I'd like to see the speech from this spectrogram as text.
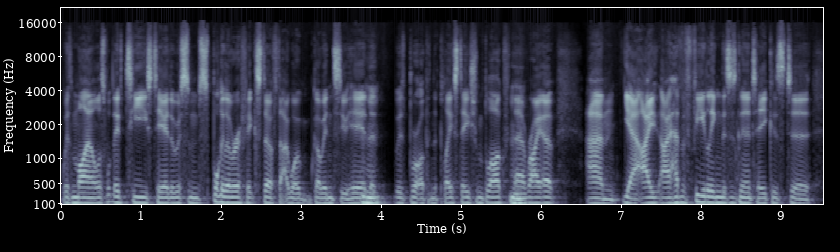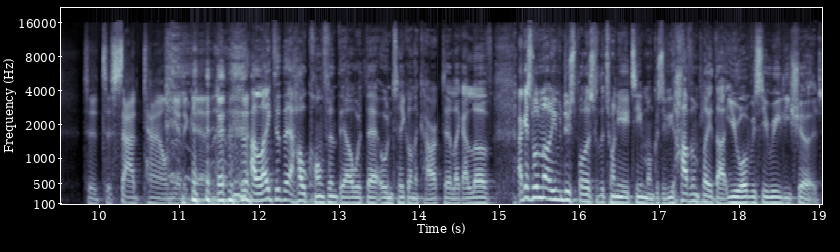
with Miles, what they've teased here. There was some spoilerific stuff that I won't go into here that was brought up in the PlayStation blog for their write up. Um, yeah, I, I have a feeling this is going to take us to. To, to sad town yet again. I liked it that how confident they are with their own take on the character. Like I love. I guess we'll not even do spoilers for the 2018 one because if you haven't played that, you obviously really should.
